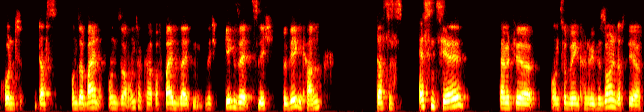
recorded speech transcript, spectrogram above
Und dass unser Bein, unser Unterkörper auf beiden Seiten sich gegensätzlich bewegen kann, das ist essentiell, damit wir uns so bewegen können, wie wir sollen, dass wir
